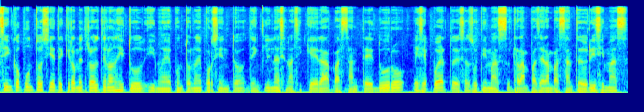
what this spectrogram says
5.7 kilómetros de longitud y 9.9% de inclinación así que era bastante duro ese puerto. Esas últimas rampas eran bastante durísimas.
